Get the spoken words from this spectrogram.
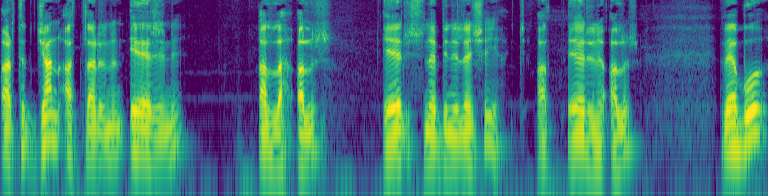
Artık can atlarının eğerini Allah alır. Eğer üstüne binilen şey at eğerini alır. Ve bu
